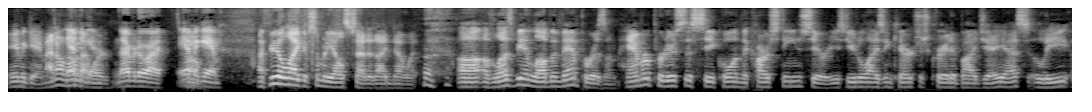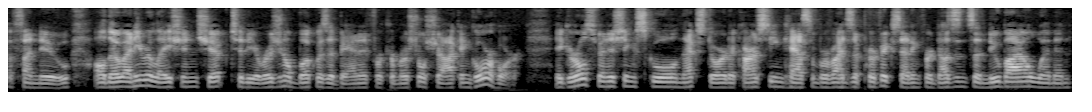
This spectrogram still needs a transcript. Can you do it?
Amigam. I don't know that word. Never do I. Amigam. I feel like if somebody else said it, I'd know it. Uh, of Lesbian Love and Vampirism. Hammer produced this sequel in the Karnstein series, utilizing characters created by J.S. Le Fanu, although any relationship to the original book was abandoned for commercial shock and gore horror. A girls' finishing school next door to Karnstein Castle provides the perfect setting for dozens of nubile women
